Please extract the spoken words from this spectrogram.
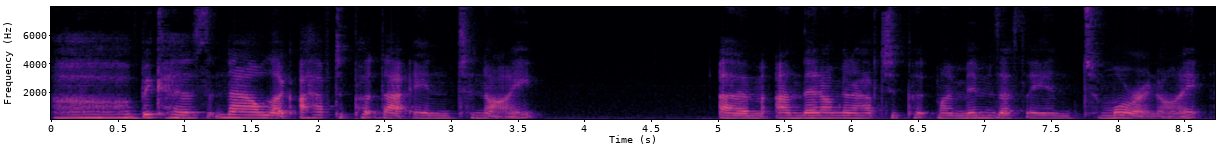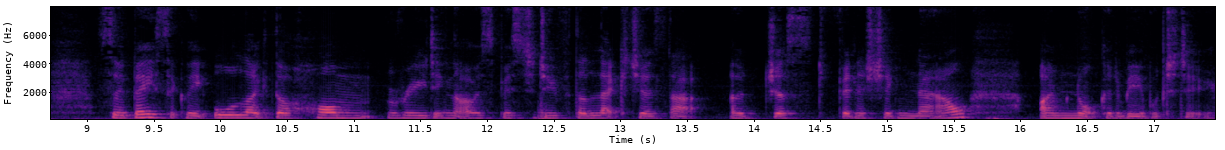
because now, like, I have to put that in tonight um, and then I'm gonna have to put my MIMS essay in tomorrow night. So basically, all like the HOM reading that I was supposed to do for the lectures that are just finishing now, I'm not gonna be able to do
